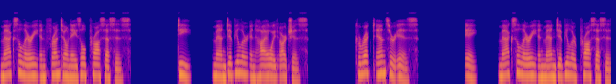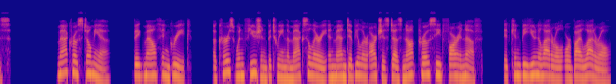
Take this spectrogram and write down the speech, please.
Maxillary and frontonasal processes D. Mandibular and hyoid arches Correct answer is A. Maxillary and mandibular processes. Macrostomia, big mouth in Greek, occurs when fusion between the maxillary and mandibular arches does not proceed far enough, it can be unilateral or bilateral.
